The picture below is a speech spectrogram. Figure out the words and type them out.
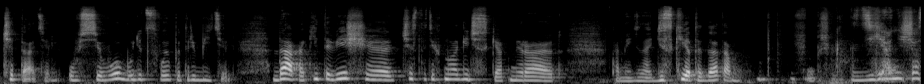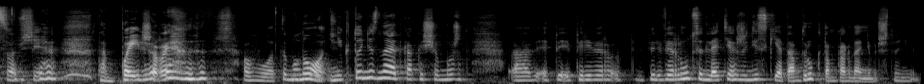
читатель, у всего будет свой потребитель. Да, какие-то вещи чисто технологически отмирают, там, я не знаю, дискеты, да, там, где они сейчас вообще, там, пейджеры, вот. Но никто не знает, как еще может э, перевер... перевернуться для тех же дискет, а вдруг там когда-нибудь что-нибудь.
